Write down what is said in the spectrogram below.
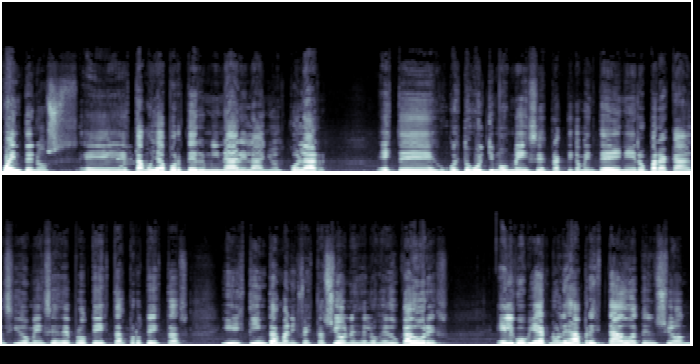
cuéntenos, estamos ya por terminar el año escolar. Este, estos últimos meses, prácticamente de enero para acá, han sido meses de protestas, protestas y distintas manifestaciones de los educadores. ¿El gobierno les ha prestado atención?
